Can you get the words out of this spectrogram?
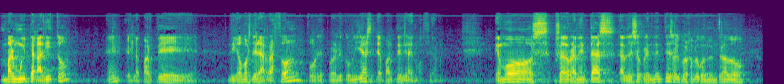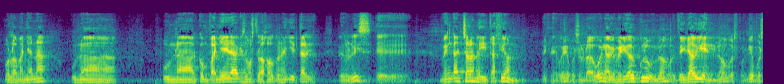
van muy pegadito ¿eh? en la parte, digamos, de la razón, por ponerle comillas, y la parte de la emoción. Hemos usado herramientas a veces sorprendentes. Hoy, por ejemplo, cuando he entrado por la mañana, una, una compañera que hemos trabajado con ella y tal, pero Luis, eh, me he enganchado a la meditación. Me dice, bueno, pues enhorabuena, bienvenido al club, ¿no? Te irá bien, ¿no? Pues ¿por qué? Pues,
